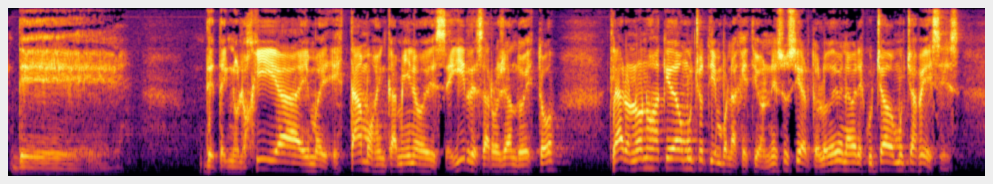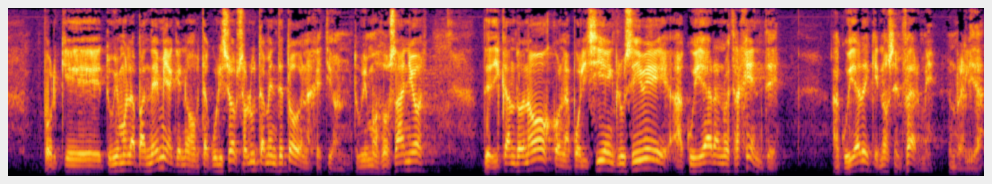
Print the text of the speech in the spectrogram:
de, de tecnología, estamos en camino de seguir desarrollando esto Claro, no nos ha quedado mucho tiempo en la gestión, eso es cierto, lo deben haber escuchado muchas veces, porque tuvimos la pandemia que nos obstaculizó absolutamente todo en la gestión. Tuvimos dos años dedicándonos con la policía inclusive a cuidar a nuestra gente, a cuidar de que no se enferme en realidad.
